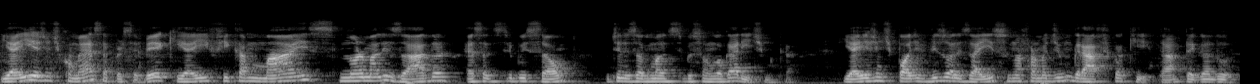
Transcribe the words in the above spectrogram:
E aí a gente começa a perceber que aí fica mais normalizada essa distribuição utilizando uma distribuição logarítmica. E aí a gente pode visualizar isso na forma de um gráfico aqui, tá? Pegando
